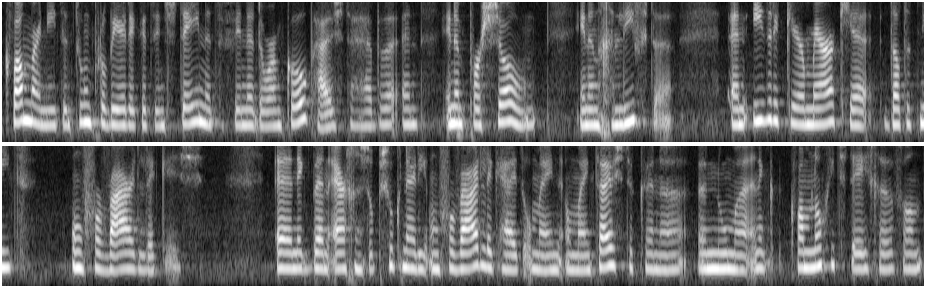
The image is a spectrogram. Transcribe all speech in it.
kwam maar niet. En toen probeerde ik het in stenen te vinden door een koophuis te hebben en in een persoon, in een geliefde. En iedere keer merk je dat het niet onvoorwaardelijk is. En ik ben ergens op zoek naar die onvoorwaardelijkheid om mijn, om mijn thuis te kunnen uh, noemen. En ik kwam nog iets tegen van.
